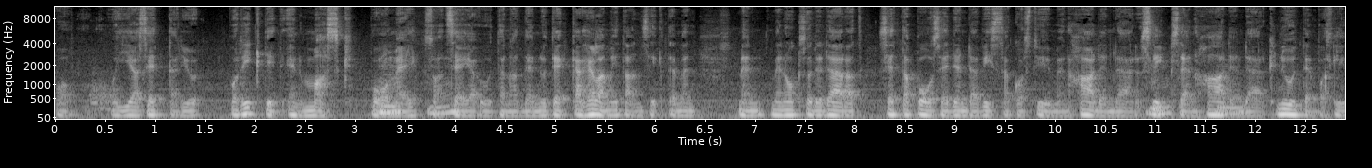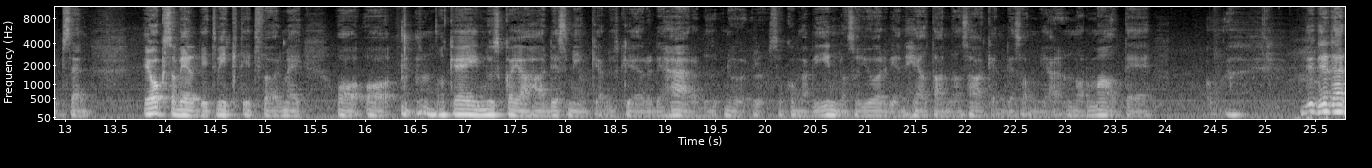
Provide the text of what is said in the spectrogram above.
och, och jag sätter ju på riktigt en mask på mig så att säga utan att den nu täcker hela mitt ansikte. Men, men, men också det där att sätta på sig den där vissa kostymen, ha den där slipsen, ha den där knuten på slipsen är också väldigt viktigt för mig. Och, och okej, nu ska jag ha det sminket, nu ska jag göra det här nu så kommer vi in och så gör vi en helt annan sak än det som jag normalt är. Det, det, där,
